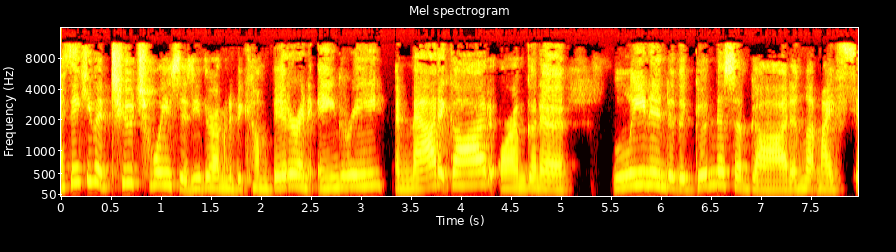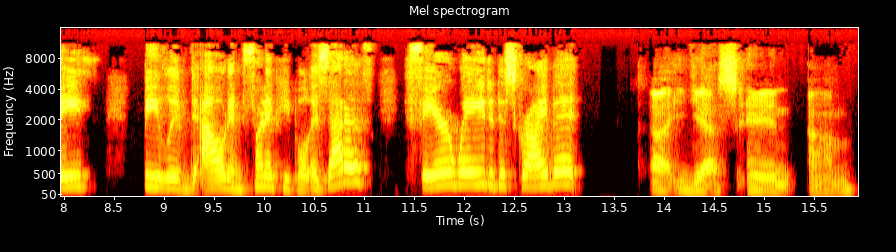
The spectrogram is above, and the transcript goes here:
I think you had two choices. Either I'm going to become bitter and angry and mad at God, or I'm going to lean into the goodness of God and let my faith be lived out in front of people. Is that a fair way to describe it? Uh, yes. And um,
